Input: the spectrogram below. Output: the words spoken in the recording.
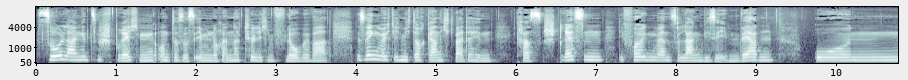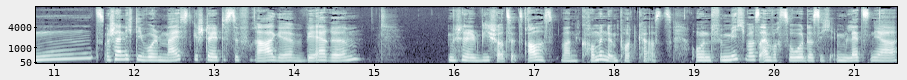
so lange zu sprechen und dass es eben noch einen natürlichen Flow bewahrt. Deswegen möchte ich mich doch gar nicht weiterhin krass stressen. Die Folgen werden so lang, wie sie eben werden. Und wahrscheinlich die wohl meistgestellteste Frage wäre, Michelle, wie schaut's jetzt aus? Wann kommen denn Podcasts? Und für mich war es einfach so, dass ich im letzten Jahr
